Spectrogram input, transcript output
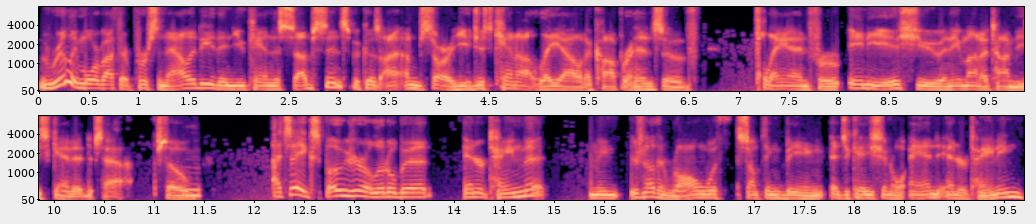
really more about their personality than you can the substance, because I, I'm sorry, you just cannot lay out a comprehensive plan for any issue in the amount of time these candidates have. So mm-hmm. I'd say exposure a little bit, entertainment. I mean, there's nothing wrong with something being educational and entertaining,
